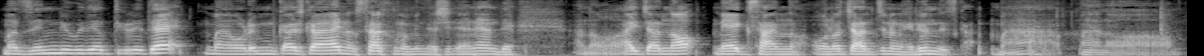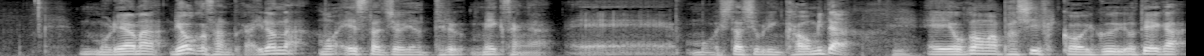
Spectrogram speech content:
まあ、全力でやってくれて、まあ、俺昔から愛のスタッフもみんな知り合いなんで、あの、愛ちゃんのメイクさんの小野ちゃんっていうのがいるんですが、まあ、あの森山良子さんとかいろんなもう S たちをやってるメイクさんが、えー、もう久しぶりに顔見たら、うん、えー、横浜パシフィコ行く予定が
